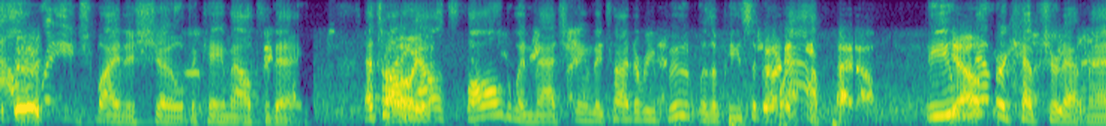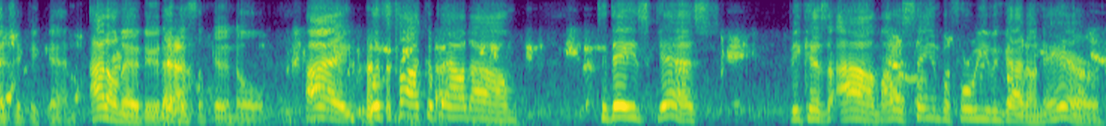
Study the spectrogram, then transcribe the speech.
outraged by this show if it came out today. That's why Oh, the yeah. Alex Baldwin match game they tried to reboot was a piece of crap. You Yep. never capture that magic again. I don't know, dude. I No. guess I'm getting old. All right, let's talk about um today's guest because um I was saying before we even got on air,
